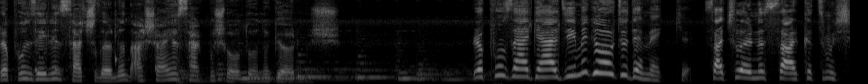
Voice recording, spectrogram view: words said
Rapunzel'in saçlarının aşağıya sarkmış olduğunu görmüş. Rapunzel geldiğimi gördü demek ki. Saçlarını sarkıtmış.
